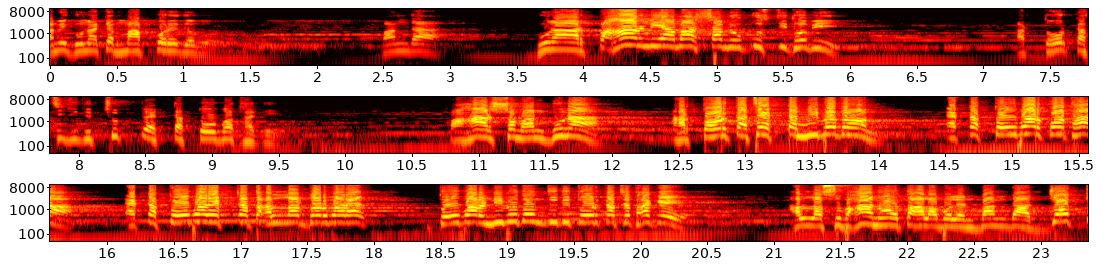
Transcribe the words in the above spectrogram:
আমি গুণাকে মাফ করে দেব। বান্দা, গুনার পাহাড় নিয়ে আমার সামনে উপস্থিত হবি। আর তোর কাছে যদি ছোট্ট একটা তৌবা থাকে, পাহাড় সমান গুণা আর তোর কাছে একটা নিবেদন, একটা তৌবার কথা, একটা তৌবার একটা আল্লাহর দরবারে তৌবার নিবেদন যদি তোর কাছে থাকে, আল্লাহ সুবহান ও তাআলা বলেন, বান্দা, যত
